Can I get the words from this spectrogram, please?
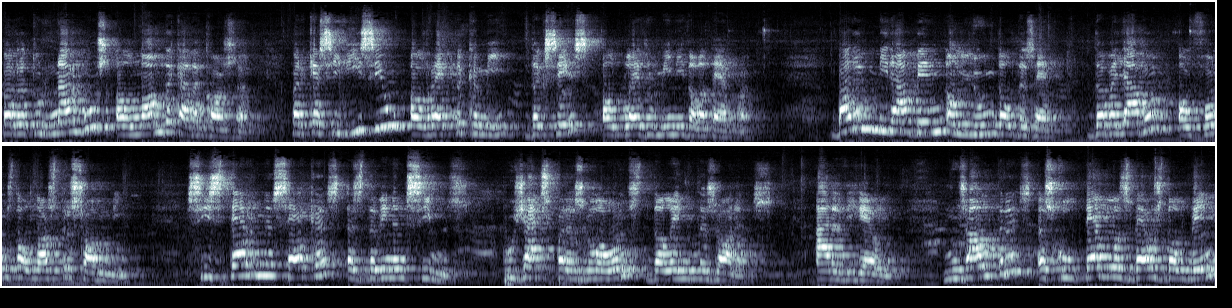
per retornar-vos el nom de cada cosa, perquè seguíssiu el recte camí d'accés al ple domini de la terra. Vàrem mirar ben al lluny del desert, davallàvem al fons del nostre somni. Cisternes seques esdevenen cims, pujats per esglaons de lentes hores. Ara digueu, nosaltres escoltem les veus del vent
